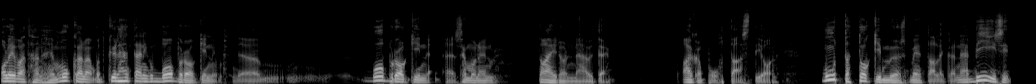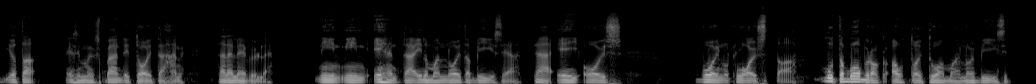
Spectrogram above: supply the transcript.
olivathan he mukana, mutta kyllähän tämä niin Bob Rockin, äh, Bob Rockin äh, semmoinen taidon näyte aika puhtaasti on. Mutta toki myös Metallica. Nämä biisit, joita esimerkiksi bändi toi tähän tälle levylle, niin, niin eihän tämä ilman noita biisejä, tämä ei olisi voinut loistaa. Mutta Bob Rock auttoi tuomaan noin biisit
